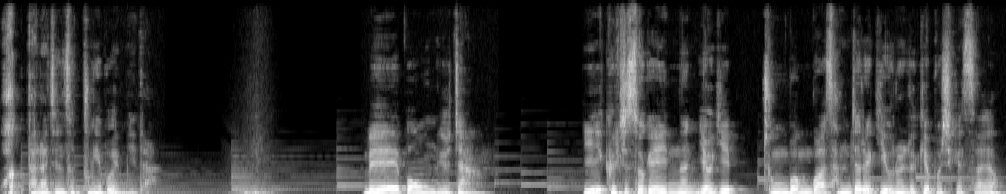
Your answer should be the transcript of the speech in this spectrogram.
확 달라진 서풍이 보입니다. 매봉유장 이 글씨 속에 있는 여기 중봉과 3절의 기운을 느껴보시겠어요?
